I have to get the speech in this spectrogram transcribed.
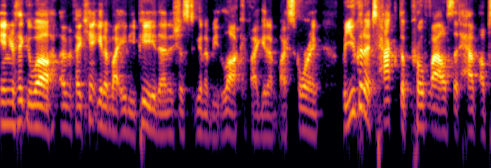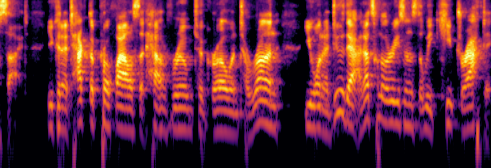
and you're thinking, well, if I can't get them by ADP, then it's just going to be luck if I get them by scoring. But you can attack the profiles that have upside. You can attack the profiles that have room to grow and to run. You want to do that. And that's one of the reasons that we keep drafting,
